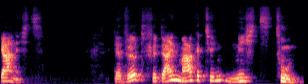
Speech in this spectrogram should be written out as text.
gar nichts. Der wird für dein Marketing nichts tun.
